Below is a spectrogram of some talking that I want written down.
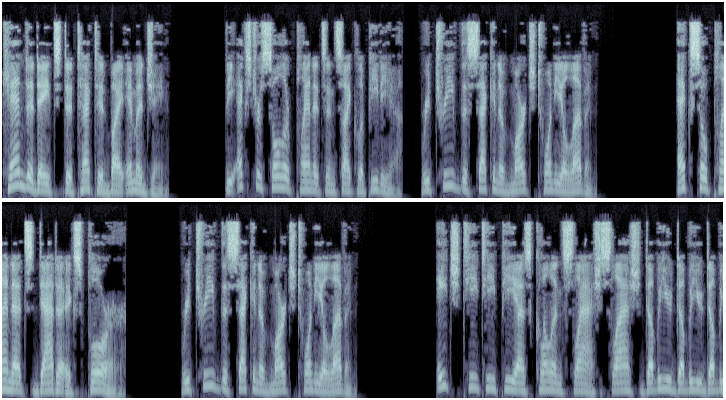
Candidates detected by imaging. The Extrasolar Planets Encyclopedia. Retrieved 2 March 2011. Exoplanets Data Explorer. Retrieved 2 March 2011. https www.eso.org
